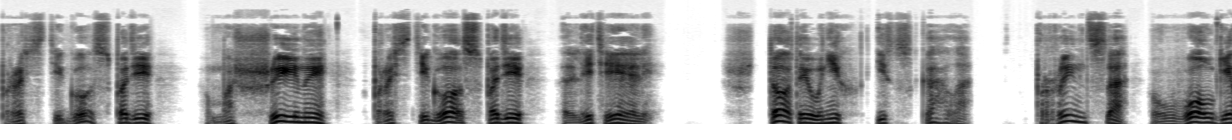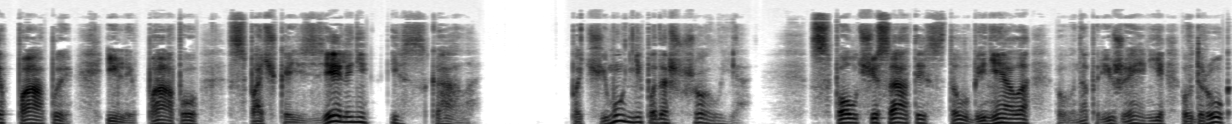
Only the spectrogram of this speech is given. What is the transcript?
Прости, Господи, машины, прости, Господи, летели. Что ты у них искала принца в Волге папы или папу с пачкой зелени искала. почему не подошел я? С полчаса ты столбенела в напряжении, вдруг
